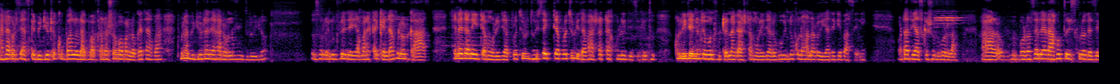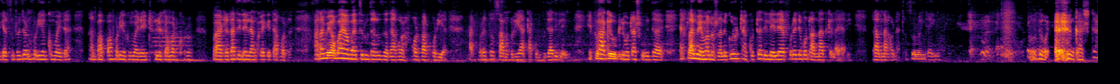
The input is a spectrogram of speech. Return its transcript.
আজকে ভিডিওটা খুব ভালো লাগবে, আপনারা সব আমার লোকে থাকবা। পুরো ভিডিওটা দেখার অনুরোধ রইল। তো চলেন উপরে যাই, আমার একটা গেন্ডা ফুলের গাছ। সেখানে জানি এটা মরে যায় প্রচুর, দুই সাইডটা প্রচুর ইদা বাসাটা খুলে দিয়েছে, কিন্তু খুলিটাই না তেমন ফুটে না গাছটা মরে যায় অন্য কোনো আনার ইয়া থেকে বাঁচেনি। ওটা দিয়ে আজকে শুরু করলাম। আর বড় ছেলে রাহুল তো স্কুলে গেছে গেছে ছোটজন ফরিয়া ঘুমাইটা তার পাপা ফরিয়া ঘুমাইটা এটা হলে আমার করো বায়োডাটা দিলে লামকে কিতা করা আর আমি অবাই অবাই তুলুদা রুদা করবার করিয়া। তারপরে তো চান করিয়া ঠাকুর পূজা দিলেন। একটু আগে উঠলে ওটা সুবিধা হয়। একলা মেয়ে মানুষ, অনেক করে ঠাকুরটা দিলে এরপরে যেমন রান্নাত গেলাই আর। রান্না হলে তো চলুন যাই। গাছটা।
